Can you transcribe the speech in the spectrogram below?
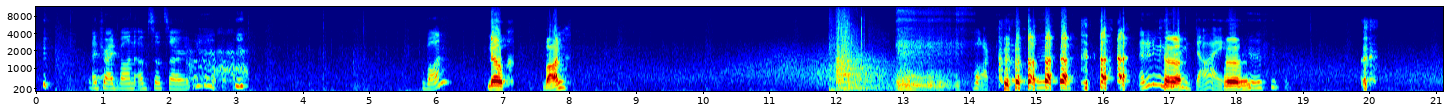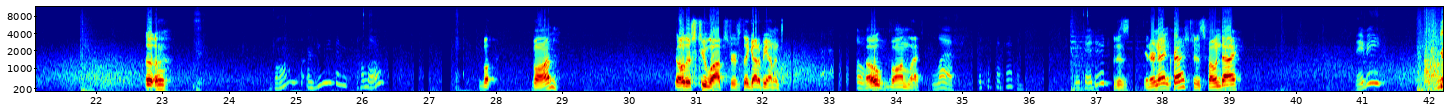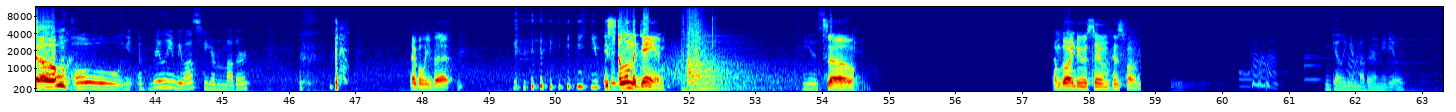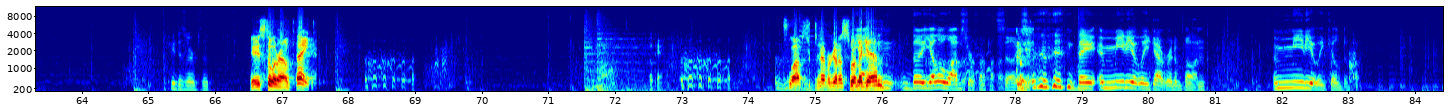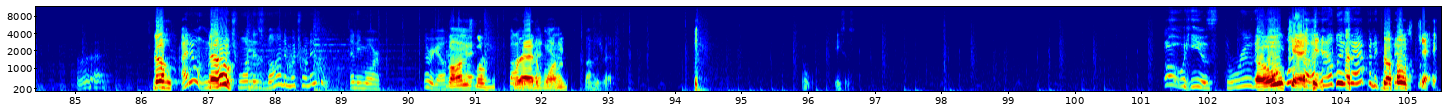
no! I tried, Vaughn. I'm so sorry. Vaughn? no. Vaughn? Fuck. I didn't even hear him die. uh, Vaughn? Are you even. Hello? Va- Vaughn? Oh, there's two lobsters. They gotta be on. Oh, Oh, Vaughn Vaughn left. left. What the fuck happened? You okay, dude? Did his internet crash? Did his phone die? Maybe? No! What? Oh, really? We lost to your mother? I believe that. You He's still in the game. He is still in the So- game. I'm going to assume his phone. I'm killing your mother immediately. She deserves it. Yeah, he's still around. Hey! This lobster's never gonna swim Yeah, again. The yellow lobster fucking sucks. they immediately got rid of Vaughn. Immediately killed Devon. No! I don't know No! which one is Vaughn and which one isn't anymore. There we go. Vaughn's okay. the Vaughn red red, yeah. one. Vaughn is red. Oh, he is through the. Oh, what the Okay. hell is happening? Okay.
